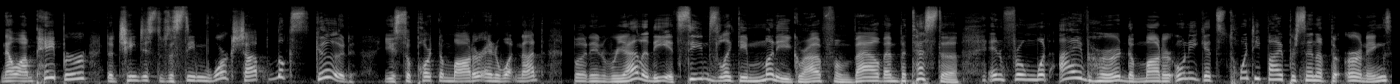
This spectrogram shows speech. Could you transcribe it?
Now on paper, the changes to the Steam Workshop looks good. You support the modder and whatnot, but in reality it seems like a money grab from Valve and Bethesda, and from what I've heard, the modder only gets 25% of the earnings,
